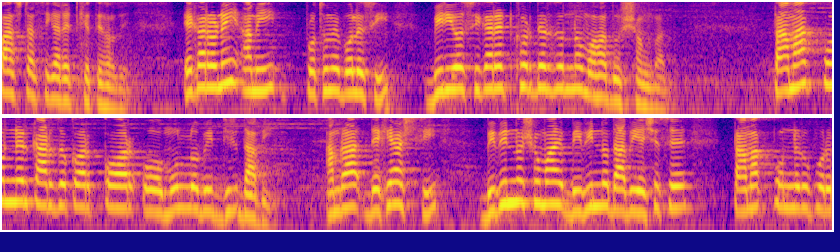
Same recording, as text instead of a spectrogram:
পাঁচটা সিগারেট খেতে হবে। এ কারণেই আমি প্রথমে বলেছি বিড়ি ও সিগারেট খোরদের জন্য মহা দুঃসংবাদ। তামাক পণ্যের কার্যকর কর ও মূল্য বৃদ্ধির দাবি। আমরা দেখে আসছি, বিভিন্ন সময় বিভিন্ন দাবি এসেছে তামাক পণ্যের উপরে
